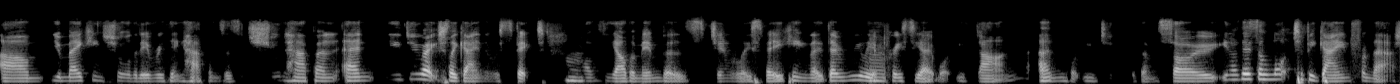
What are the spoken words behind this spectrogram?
Um, you're making sure that everything happens as it should happen, and you do actually gain the respect mm. of the other members. Generally speaking, they they really mm. appreciate what you've done and what you do for them. So you know, there's a lot to be gained from that.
